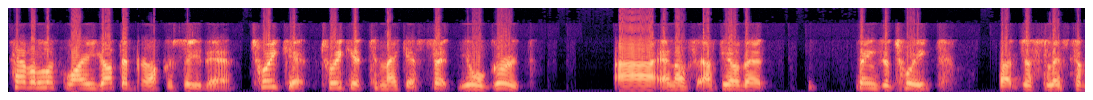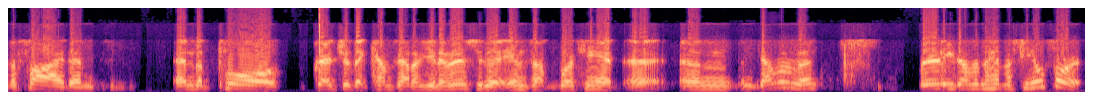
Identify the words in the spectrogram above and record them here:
have a look why you got the bureaucracy there. Tweak it, tweak it to make it fit your group. Uh, and I, I feel that things are tweaked, but just left to the side, and and the poor graduate that comes out of university that ends up working at uh, in, in government really doesn't have a feel for it.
